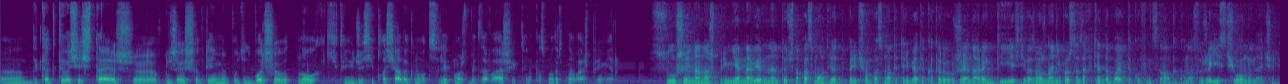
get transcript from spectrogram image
Э, да как ты вообще считаешь, э, в ближайшее время будет больше вот новых каких-то UGC площадок, ну вот след может быть за вашей, кто-нибудь посмотрит на ваш пример? Слушай, на наш пример, наверное, точно посмотрят, причем посмотрят ребята, которые уже на рынке есть, и, возможно, они просто захотят добавить такой функционал, как у нас уже есть, с чего мы начали.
